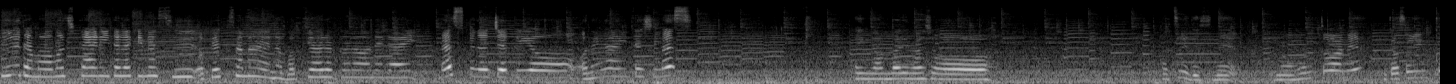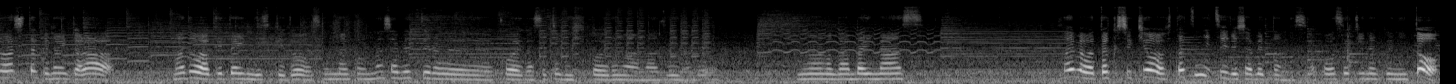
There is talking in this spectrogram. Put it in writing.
フードもお持ち帰りいただきます。お客様へのご協力のお願いマスクの着用お願いいたします。はい頑張りましょう。暑いですね。もう本当はねガソリン食わしたくないから窓を開けたいんですけどそんなこんな喋ってる声が外に聞こえるのはまずいのでこのまま頑張ります。そういえば私今日は2つについて喋ったんですよ。宝石の国と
